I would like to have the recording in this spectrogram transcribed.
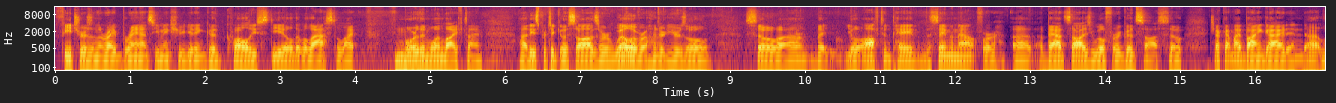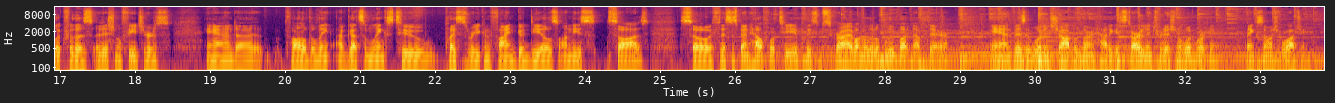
features and the right brand. So you make sure you're getting good quality steel that will last a life more than one lifetime. Uh, these particular saws are well over 100 years old. So, uh, but you'll often pay the same amount for uh, a bad saw as you will for a good saw. So, check out my buying guide and uh, look for those additional features and uh, follow the link. I've got some links to places where you can find good deals on these saws. So, if this has been helpful to you, please subscribe on the little blue button up there and visit Wood and Shop and learn how to get started in traditional woodworking. Thanks so much for watching.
